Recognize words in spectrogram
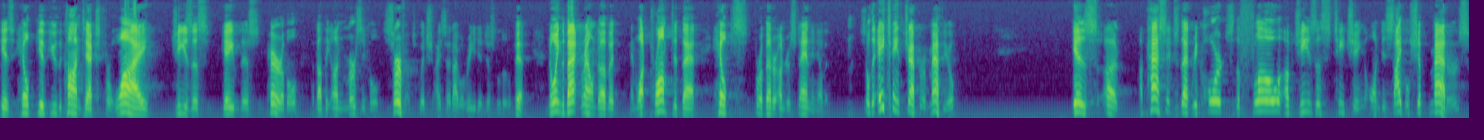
is help give you the context for why Jesus gave this parable about the unmerciful servant, which I said I will read in just a little bit. Knowing the background of it and what prompted that helps for a better understanding of it. So, the 18th chapter of Matthew is a, a passage that records the flow of Jesus' teaching on discipleship matters,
